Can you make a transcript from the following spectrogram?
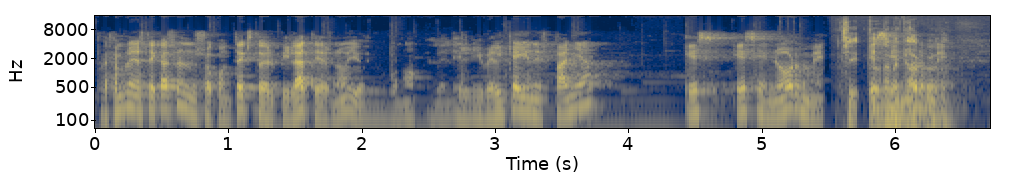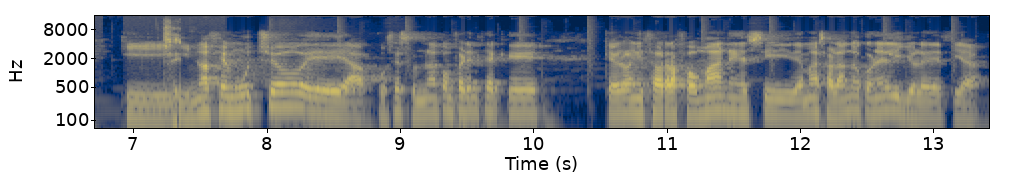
por ejemplo, en este caso, en nuestro contexto del Pilates, ¿no? Yo digo, bueno, el, nivel que hay en España es, es enorme, es enorme. Y, no hace mucho, eh, pues eso, en una conferencia que, que ha organizado Rafa Humanes y demás, hablando con él, y yo le decía,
